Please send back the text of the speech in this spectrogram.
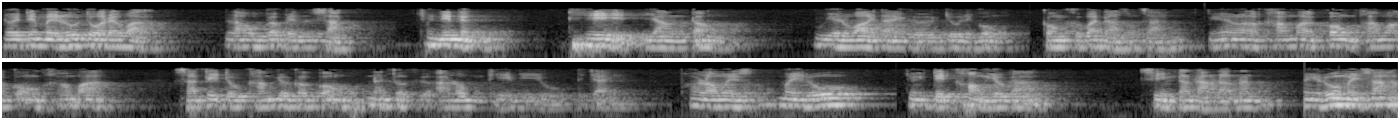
โดยที่ไม่รู้ตัวเลยว่า เราก็เป็นสัตว์ชนิดหนึ่ง ที่ยังต้องเวียนว่ายตายเกิดอยู่ในกง กงคือวัฏฏะสงสารนี่ว่าคำว่ากงคำว่ากงคำว่าสัตว์ที่ถูกขังอยู่กับกงนั่นก็คืออารมณ์ที่มีอยู่ในใจ เพราะเราไม่ไม่รู้จึงติดข้องอยู่กับสิ่งต่างๆเหล่านั้น ไม่รู้ไม่ทราบ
